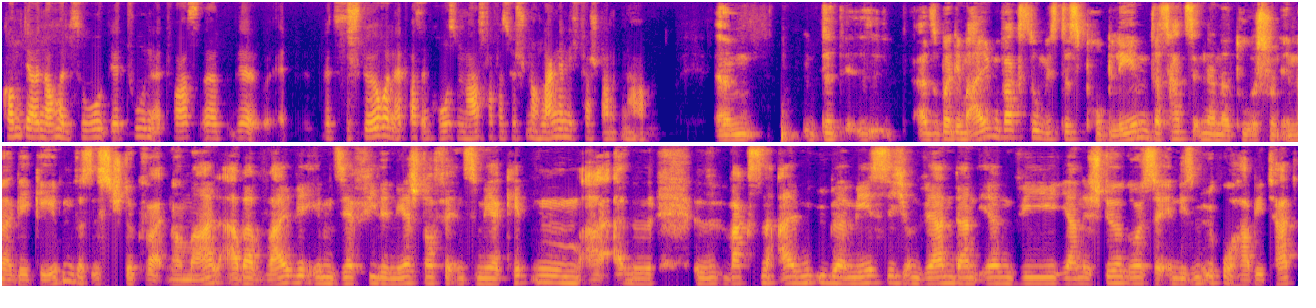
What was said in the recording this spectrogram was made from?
kommt ja noch hinzu. Wir tun etwas, äh, wir, wir zerstören etwas im großen Maßstab, was wir schon noch lange nicht verstanden haben. Ähm, das, also bei dem Algenwachstum ist das Problem, das hat es in der Natur schon immer gegeben, das ist ein Stück weit normal, aber weil wir eben sehr viele Nährstoffe ins Meer kippen, äh, wachsen Algen übermäßig und werden dann irgendwie ja eine Störgröße in diesem Ökohabitat,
